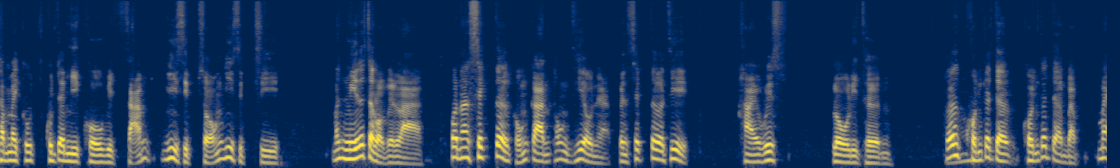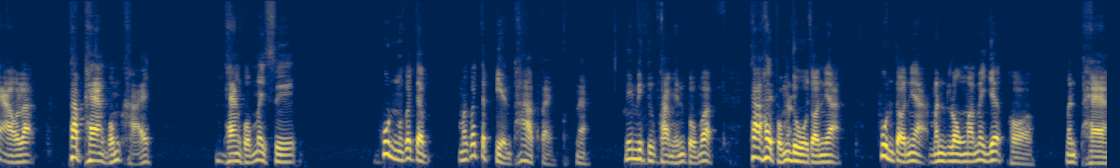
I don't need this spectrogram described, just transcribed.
ทำไมคุณจะมีโควิดสามยี่สิบสองยี่สิบสี่มันมีได้ตลอดเวลา เพราะนั้น sector ของการท่องเที่ยวเนี่ยเป็น sector ที่ high risk low return เพราะฉะนั้นคนก็จะคนก็จะแบบไม่เอาละ ถ้าแพงผมขาย แพงผมไม่ซื้อ หุ้นมันก็จะมันก็จะเปลี่ยนภาพไป นะนี่นี่คือความเห็นผมว่า ถ้าให้ผมดูตอนเนี้ยหุ้นตอนเนี้ยมันลงมาไม่เยอะพอ มันแพง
